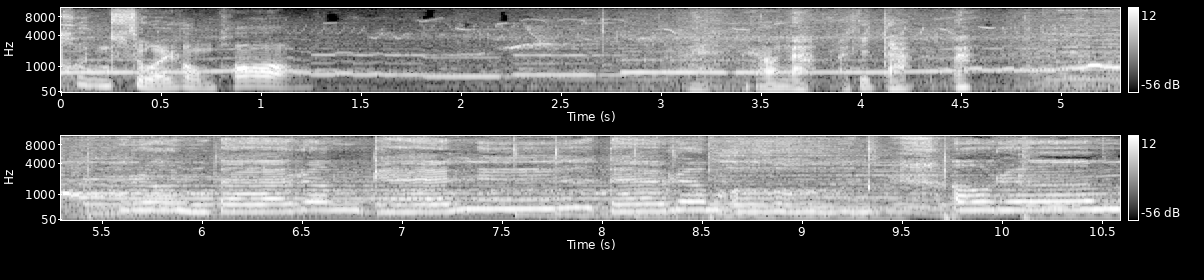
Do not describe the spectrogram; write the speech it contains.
คนสวยของพ่อไม่เอานะอาทิตานะร่อนแต่รำแก่เหลือแต่รำอ่อน เอารำม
